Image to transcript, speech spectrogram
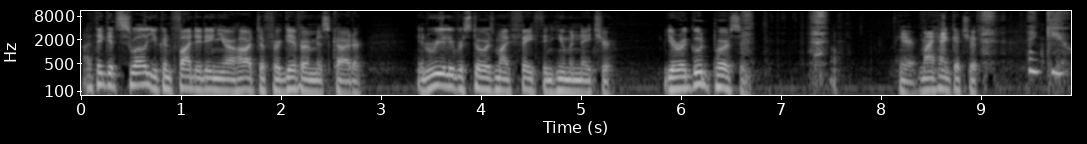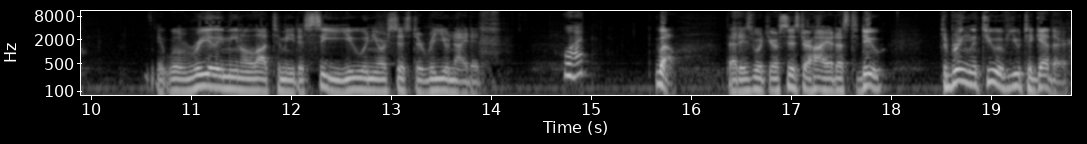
I think it's swell you can find it in your heart to forgive her, Miss Carter. It really restores my faith in human nature. You're a good person. Oh, here, my handkerchief. Thank you. It will really mean a lot to me to see you and your sister reunited. What? Well, that is what your sister hired us to do to bring the two of you together.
